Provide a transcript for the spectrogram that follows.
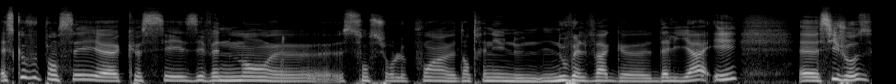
Est-ce que vous pensez euh, que ces événements euh, sont sur le point d'entraîner une, nouvelle vague d'Alia Et, si j'ose,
